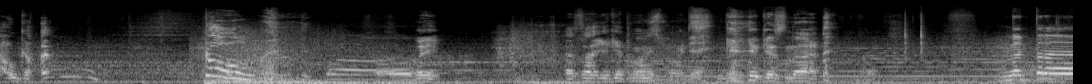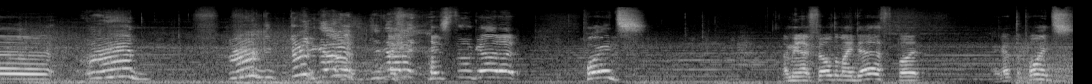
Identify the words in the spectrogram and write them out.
Oh god. Go! Wait. I thought you get bonus points. Guess not. Da, da, da. You got it! You got it! I still got it. Points. I mean, I fell to my death, but I got the points.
